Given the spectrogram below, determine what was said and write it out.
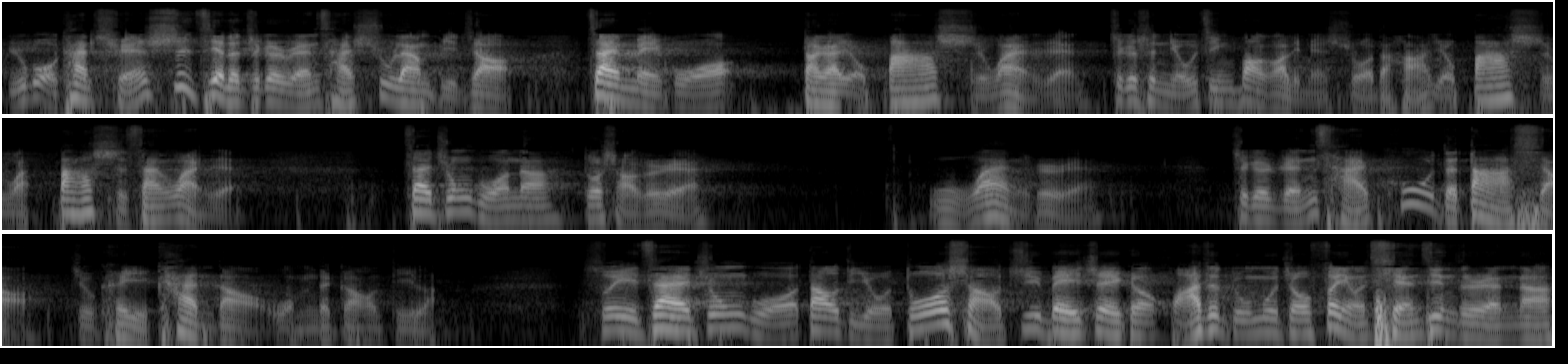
如果我看全世界的这个人才数量比较，在美国大概有八十万人，这个是牛津报告里面说的哈，有八十万八十三万人。在中国呢，多少个人？五万个人，这个人才库的大小就可以看到我们的高低了。所以，在中国到底有多少具备这个划着独木舟奋勇前进的人呢？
